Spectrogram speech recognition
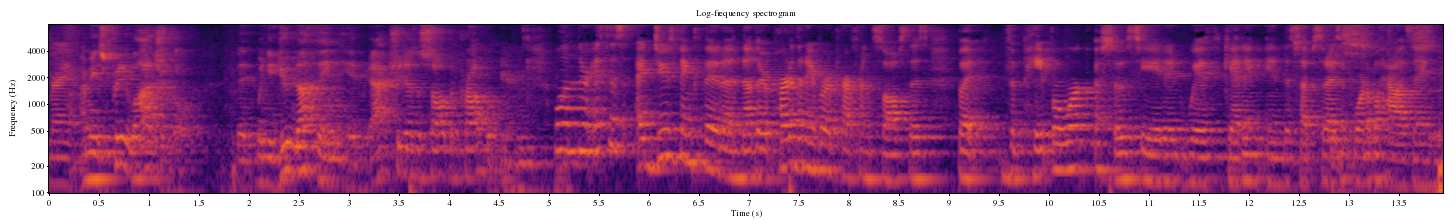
Right. I mean, it's pretty logical that when you do nothing, it actually doesn't solve the problem. Well, and there is this. I do think that another part of the neighborhood preference solves this, but the paperwork associated with getting into subsidized It's- affordable housing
